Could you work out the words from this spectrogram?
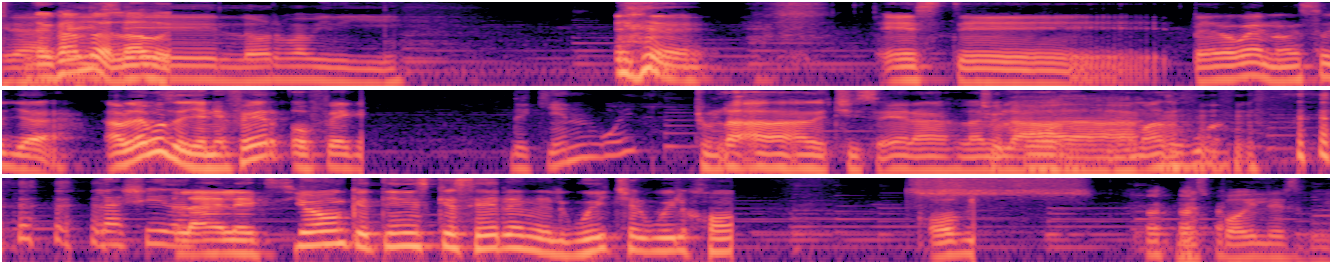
Mira, Dejando de ¿qué lado- Lord Babidi. este. Pero bueno, eso ya. Hablemos de Jennifer o Fege. ¿De quién, güey? Chulada de hechicera. La Chulada. Mejor, la, más guapa. La la elección que tienes que hacer en el Witcher Will Home. Obvio. No spoilers, güey.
